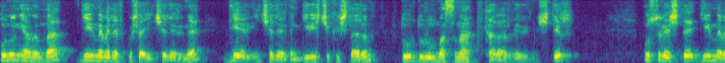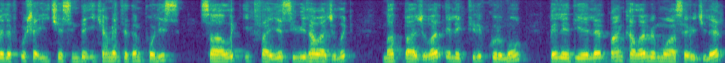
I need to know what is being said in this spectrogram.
Bunun yanında Girne ve Lefkoşa ilçelerine diğer ilçelerden giriş çıkışların durdurulmasına karar verilmiştir. Bu süreçte Girne ve Lefkoşa ilçesinde ikamet eden polis, sağlık, itfaiye, sivil havacılık, matbaacılar, elektrik kurumu, belediyeler, bankalar ve muhasebeciler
